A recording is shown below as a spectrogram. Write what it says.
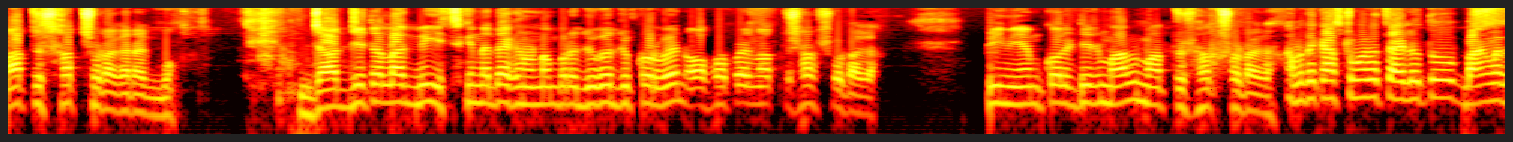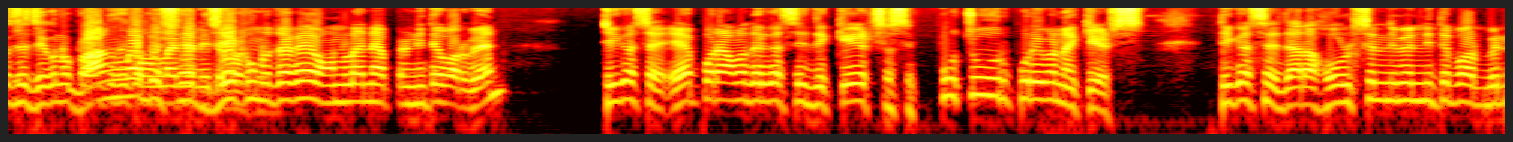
মাত্র সাতশো টাকা রাখব। যার যেটা লাগবে স্ক্রিনে দেখানো নম্বরে যোগাযোগ করবেন। অফার প্রাইস মাত্র সাতশো টাকা। প্রিমিয়াম কোয়ালিটির মাল মাত্র সাতশো টাকা। আমাদের কাস্টমাররা চাইলে তো বাংলাদেশে যে কোনো বাংলাদেশের যে কোনো জায়গায় অনলাইনে আপনি নিতে পারবেন। ঠিক আছে এরপরে আমাদের কাছে যে কেটস আছে প্রচুর পরিমাণে কেটস ঠিক আছে যারা হোলসেল নেবেন নিতে পারবেন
